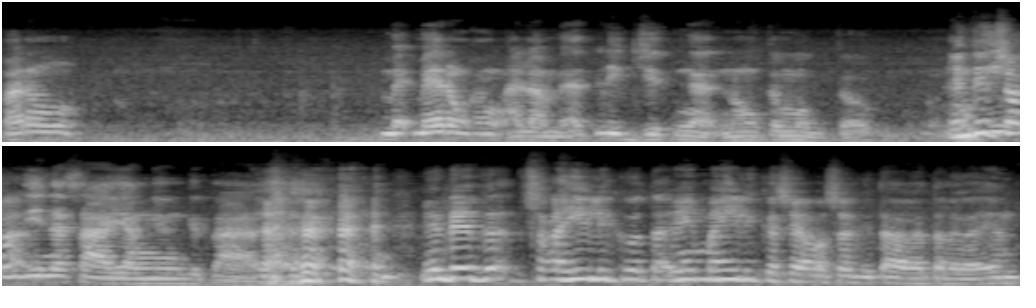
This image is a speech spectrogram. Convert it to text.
parang me- meron kang alam at legit nga nung tumugtog. Hindi, Hindi, tsaka- hindi nasayang yung gitara. Hindi, da- sa kahilig ko, ta- eh, mahilig kasi ako sa gitara talaga. And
